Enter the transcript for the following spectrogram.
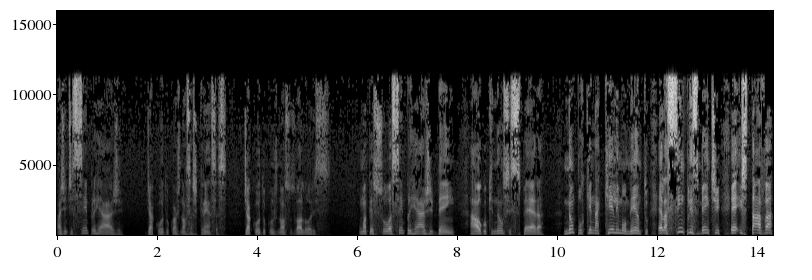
a gente sempre reage de acordo com as nossas crenças, de acordo com os nossos valores. Uma pessoa sempre reage bem a algo que não se espera, não porque naquele momento ela simplesmente é, estava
